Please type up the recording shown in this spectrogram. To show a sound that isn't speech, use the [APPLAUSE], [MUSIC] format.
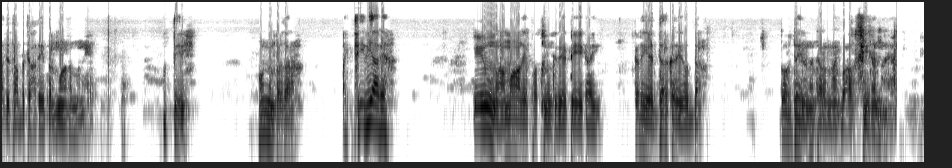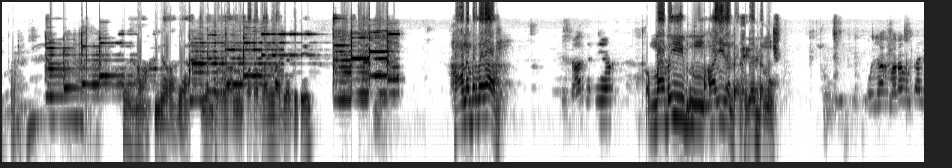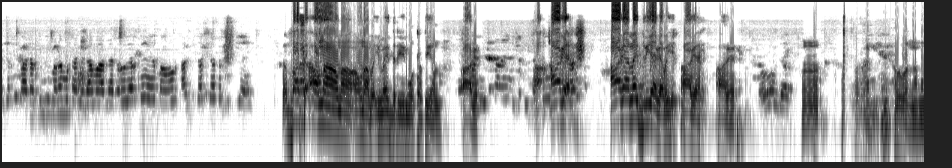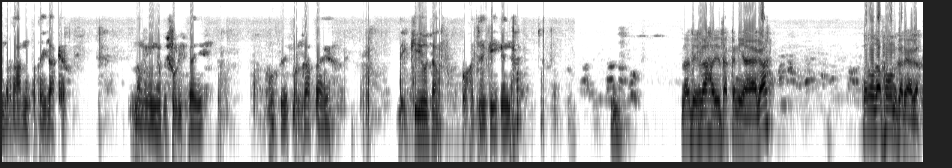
ਅੱਜ ਤਾਂ ਬਚਾ ਦੇ ਪਰਮਾਤਮਾ ਨੇ। ਉਹ ਤੇਰੀ, ਹੁਣ ਨੰਬਰਦਾਰ ਇੱਥੇ ਵੀ ਆ ਗਿਆ। ਇਹਨੂੰ ਨਾ ਮਾਰੇ ਪੁੱਤ ਨੂੰ ਕਿਤੇ ਟੇਕ ਆਈ, ਕਦੇ ਇੱਧਰ, ਕਦੇ ਉੱਧਰ। ਤੁਰਦੇ ਰਹਿਣਾ, ਚੱਲ ਮੈਂ ਵਾਪਸੀ ਜਾਣਾ ਯਾਰ ਓਏ ਹਾਂ, ਕੀ ਆ ਗਿਆ? ਨੰਬਰਦਾਰ ਨੂੰ ਪਤਾ ਤਾਂ ਨੀ ਲੱਗ ਗਿਆ ਕਿਤੇ। ਹਾਂ ਨੰਬਰਦਾਰ ਕਾਰ ਕਿੱਥੇ ਆ? ਉਹ ਮੈਂ ਬਈ ਮ, ਆ ਹੀ ਜਾਂਦਾ ਸੀਗਾ ਇੱਧਰ ਨੂੰ। ਉਹ ਯਾਰ ਮਾੜਾ ਮੋਟਾ ਇੱਧਰ ਵੀ ਖਾ ਸਕਦੀ ਵੀ ਮਾੜਾ ਮੋਟਾ ਨਿਗਾਹ ਮਾਰ ਲਿਆ ਕਰੋ ਯਾਰ ਤੇ ਹੁਣ ਸਾਡੀ ਕਾਹਦੀ ਖਾਤਰ ਕੀਤੀ ਹੈ ਇਹ। ਬਸ ਆਉਣਾ ਆਉਣਾ ਆਉਣਾ ਬਈ ਮੈਂ ਇੱਧਰ ਹੀ ਮੋਟਰ ਤੇ ਹੀ ਆਉਣਾ। ਆ ਗਿਆ। ਆ ਆ ਗਿਆ। ਆ ਗਿਆ ਮੈਂ ਇੱਧਰ ਹੀ ਆ ਗਿਆ ਬਈ। ਆ ਗਿਆ ਆ ਗਿਆ। ਹੋਰ ਯਾਰ ਹਾਂ ਪਤਾ ਨਹੀਂ ਹੋਰ ਨਾ ਨੰਬਰਦਾਰ ਨੂੰ ਪਤਾ ਹੀ ਲੱਗ ਗਿਆ। ਨਵੀਂ ਨਾ ਛੋੜੀ ਪੈ ਜੇ। ਉਹ ਤੇ ਪੰਗਾ ਪੈ ਗਿਆ। ਦੇਖੀ ਉਹ ਤਾਂ ਬਹੁਤ ਨੇ ਕੀ ਕਹਿੰਦਾ। ਲੈ ਦੇਖ ਲੈ ਹਜੇ ਤੱਕ ਨਹੀਂ ਆਇਆਗਾ। ਕਦੋਂ ਦਾ ਫੋਨ ਕਰਿਆਗਾ।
